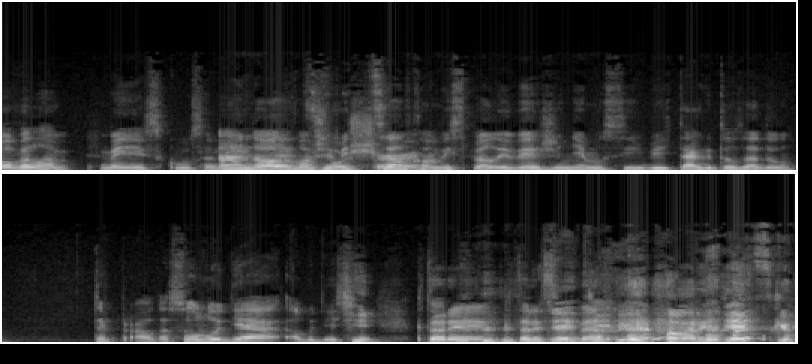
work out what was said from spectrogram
oveľa menej skúsený. Áno, môže byť sure. celkom vyspelý, vieš, že nemusí byť tak dozadu. To je pravda. Sú ľudia, alebo deti, ktoré, ktoré sú, veľ... hovorí detsko.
